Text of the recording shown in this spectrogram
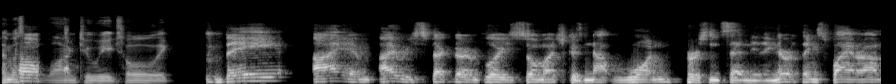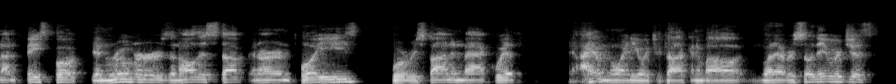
That must Oh. have been a long two weeks. Holy. They, I am, I respect our employees so much because not one person said anything. There were things flying around on Facebook and rumors and all this stuff, and our employees were responding back with, I have no idea what you're talking about, whatever. So they were just,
